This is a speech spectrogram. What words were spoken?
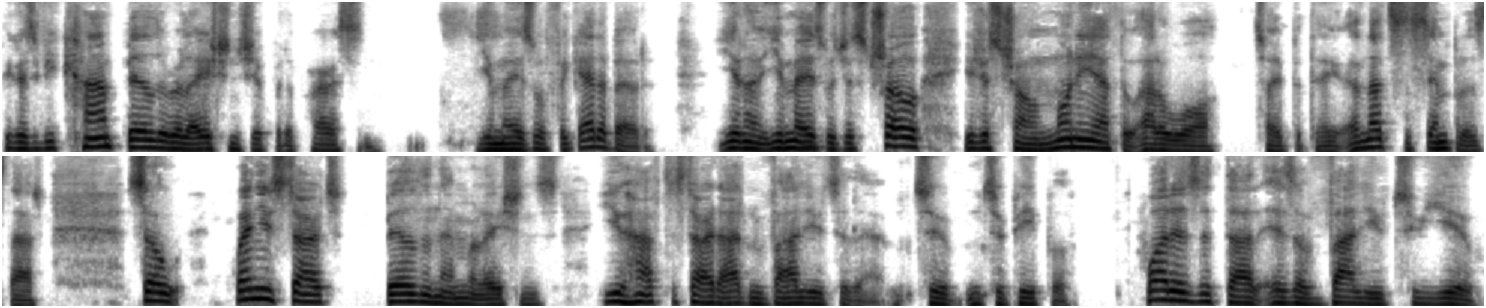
Because if you can't build a relationship with a person, you may as well forget about it. You know, you may as well just throw, you're just throwing money at the at a wall type of thing. And that's as simple as that. So when you start building them relations, you have to start adding value to them, to to people. What is it that is of value to you?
